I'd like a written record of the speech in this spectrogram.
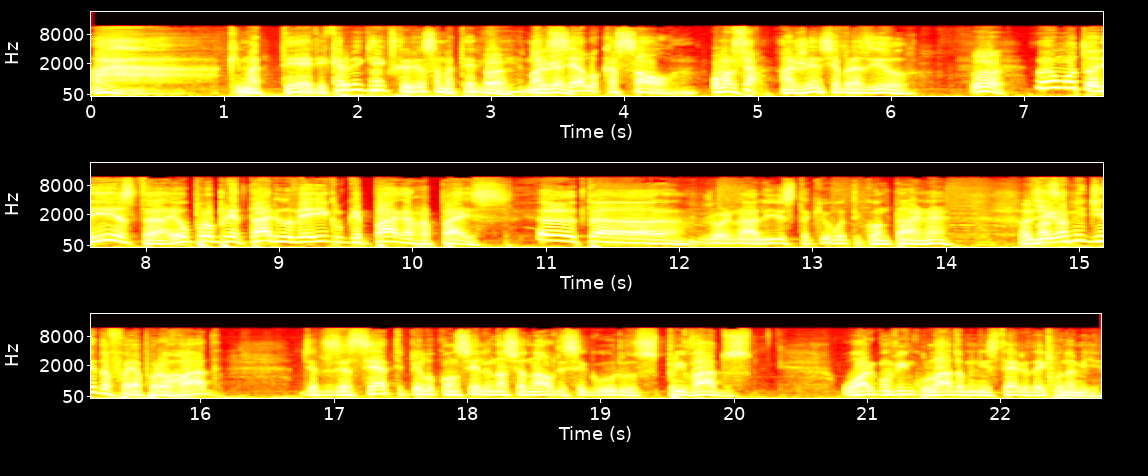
Ah, que matéria. Quero ver quem é que escreveu essa matéria aqui. Ah, Marcelo Cassal. Ô Marcelo. Agência Brasil. Ah. Não é o motorista, é o proprietário do veículo que paga, rapaz. Eita, jornalista que eu vou te contar, né? Mas, Mas a medida foi aprovada ah. dia 17 pelo Conselho Nacional de Seguros Privados, o órgão vinculado ao Ministério da Economia.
